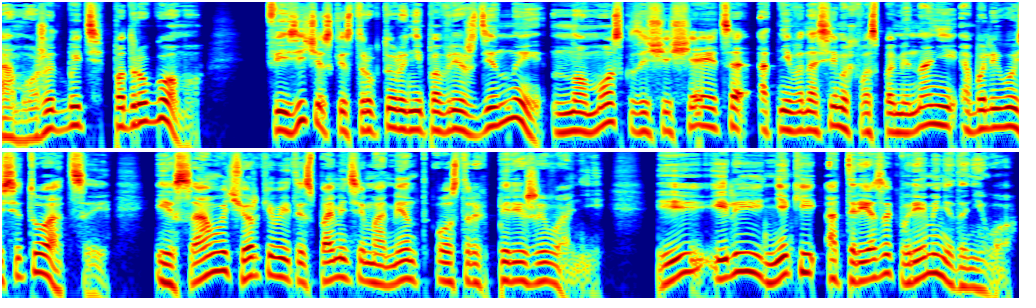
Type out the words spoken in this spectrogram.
А может быть, по-другому — Физически структуры не повреждены, но мозг защищается от невыносимых воспоминаний о болевой ситуации и сам вычеркивает из памяти момент острых переживаний и или некий отрезок времени до него.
